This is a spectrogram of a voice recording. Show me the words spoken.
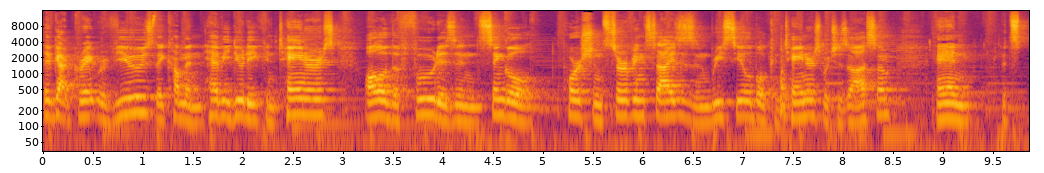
they've got great reviews. They come in heavy duty containers. All of the food is in single portion serving sizes and resealable containers, which is awesome. And it's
